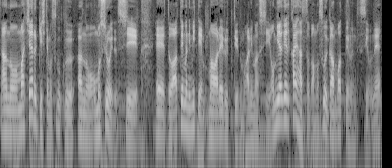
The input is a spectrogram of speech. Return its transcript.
あの、街歩きしてもすごく、あの、面白いですし、えっ、ー、と、あっという間に見て回れるっていうのもありますし、お土産開発とかもすごい頑頑張ってるんですよね。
